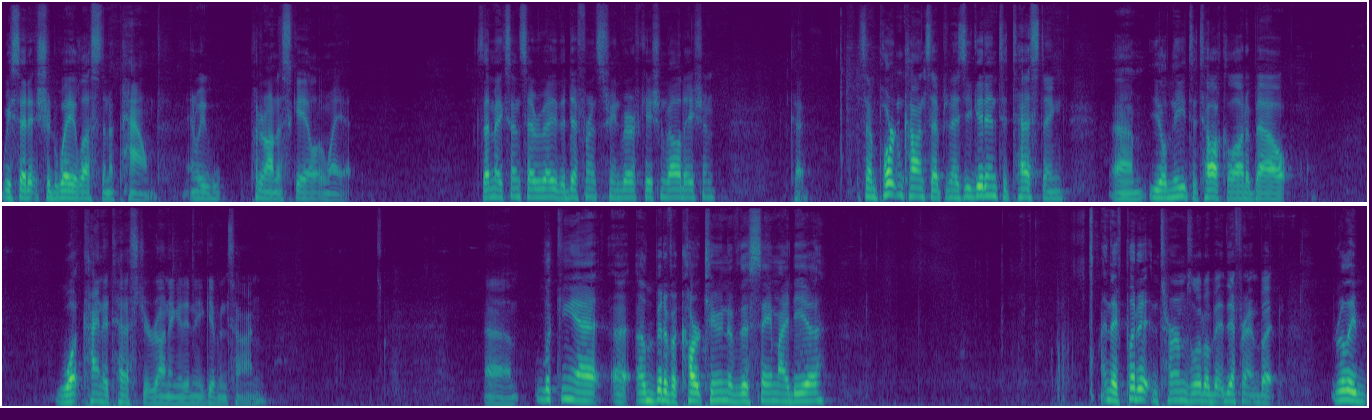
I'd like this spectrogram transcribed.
we said it should weigh less than a pound, and we put it on a scale and weigh it. Does that make sense to everybody, the difference between verification and validation? Okay. It's an important concept, and as you get into testing, um, you'll need to talk a lot about what kind of test you're running at any given time. Um, looking at a, a, bit of a cartoon of this same idea, and they've put it in terms a little bit different, but really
